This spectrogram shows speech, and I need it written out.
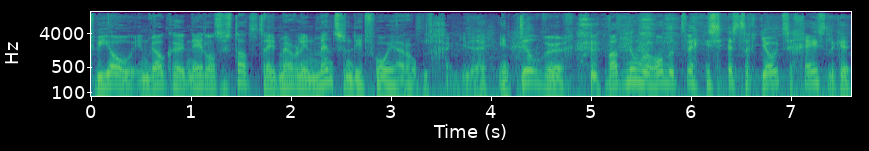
HBO. In welke Nederlandse stad treedt Marilyn Manson dit voorjaar op? Geen idee. In Tilburg. Wat noemen 162 Joodse geestelijken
